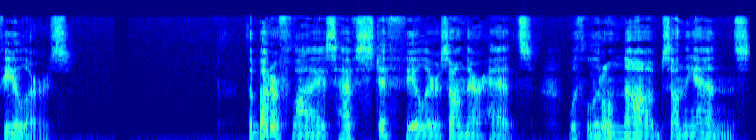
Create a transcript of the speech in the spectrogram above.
feelers. The butterflies have stiff feelers on their heads, with little knobs on the ends,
